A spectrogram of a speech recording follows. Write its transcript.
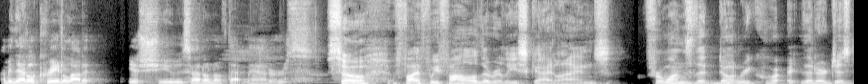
I mean, that'll create a lot of issues. I don't know if that matters. So if, we follow the release guidelines, for ones that don't Mhm. require, that are just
